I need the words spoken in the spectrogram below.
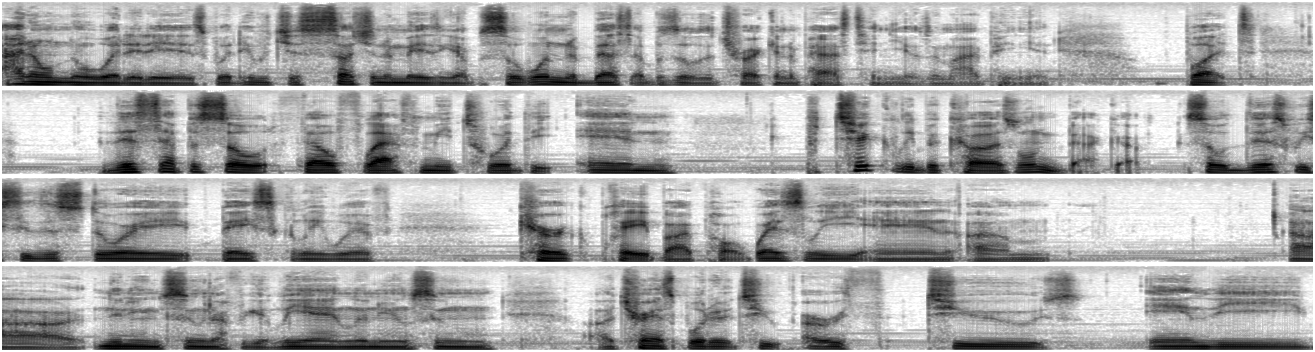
I don't know what it is, but it was just such an amazing episode. One of the best episodes of Trek in the past 10 years, in my opinion. But this episode fell flat for me toward the end, particularly because, let me back up. So, this we see this story basically with Kirk, played by Paul Wesley, and um, uh, Noonien-Singh, I forget, La'an Noonien Soon, uh, transported to Earth to in the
